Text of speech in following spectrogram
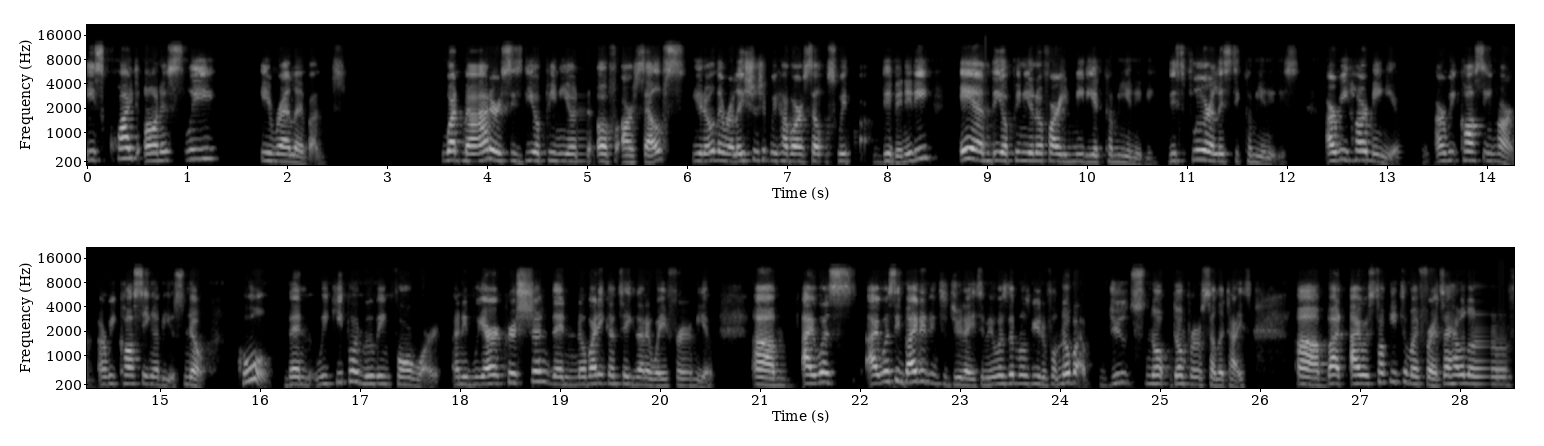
is quite honestly irrelevant. What matters is the opinion of ourselves, you know, the relationship we have ourselves with divinity, and the opinion of our immediate community, these pluralistic communities. Are we harming you? Are we causing harm? Are we causing abuse? No cool. Then we keep on moving forward. And if we are a christian then nobody can take that away from you. Um, i was i was invited into judaism. It was the most beautiful. No but jews no, don't proselytize. Uh, but i was talking to my friends. I have a lot of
